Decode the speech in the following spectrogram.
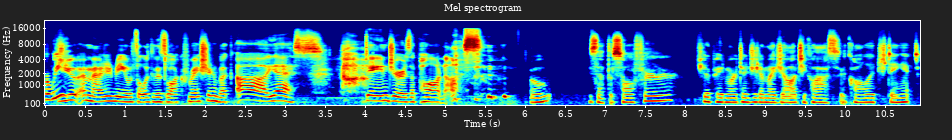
are Do we? you imagine being able to look at this lock formation and be like, ah, yes, danger is upon us? oh, is that the sulfur? Should have paid more attention to my geology class in college, dang it.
